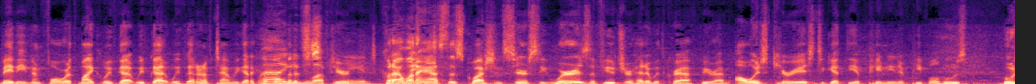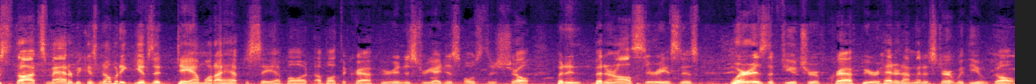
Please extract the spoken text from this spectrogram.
Maybe even four with Michael. We've got we've got we've got enough time. We got a couple Well, minutes just- left here. you can just But I want to ask this question seriously: Where is the future headed with craft beer? I'm always curious to get the opinion of people whose whose thoughts matter because nobody gives a damn what I have to say about about the craft beer industry. I just host this show. But in but in all seriousness, where is the future of craft beer headed? I'm going to start with you. Go.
